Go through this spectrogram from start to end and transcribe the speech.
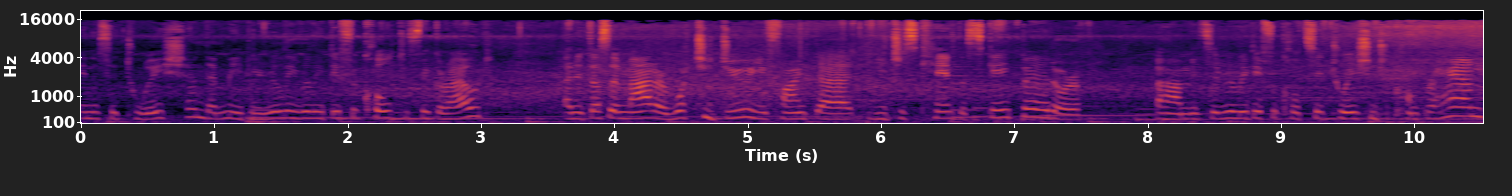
in a situation that may be really, really difficult to figure out, and it doesn't matter what you do, you find that you just can't escape it, or um, it's a really difficult situation to comprehend.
